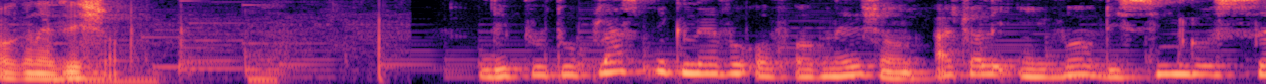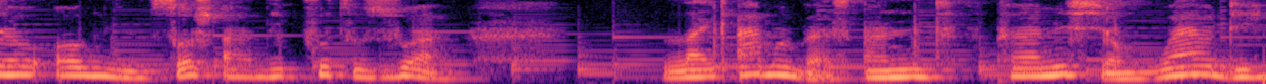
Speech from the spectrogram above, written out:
organization. The protoplasmic level of organization actually involves the single cell organisms such as the protozoa like amoebas and paramecium, while the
